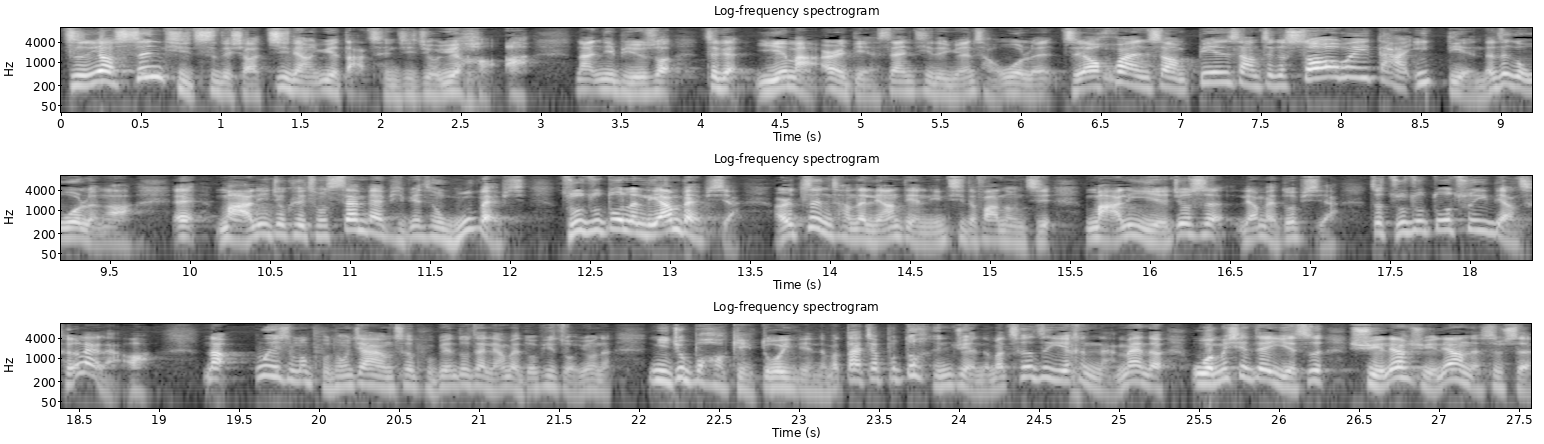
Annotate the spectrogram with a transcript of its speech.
只要身体吃得消，剂量越大，成绩就越好啊。那你比如说这个野马二点三 T 的原厂涡轮，只要换上边上这个稍微大一点的这个涡轮啊，哎，马力就可以从三百匹变成五百匹，足足多了两百匹啊。而正常的两点零 T 的发动机马力也就是两百多匹啊，这足足多出一辆车来了啊。那为什么普通家用车普遍都在两百多匹左右呢？你就不好给多一点的吗？大家不都很卷的吗？车子也很难卖的，我们现在也是血量血量的，是不是？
